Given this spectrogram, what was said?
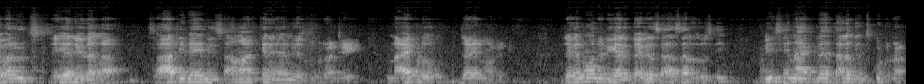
ఎవరు చేయని విధంగా సాటి లేని సామాజిక న్యాయం చేస్తున్నటువంటి నాయకుడు జగన్మోహన్ రెడ్డి. జగన్మోహన్ రెడ్డి గారి ధైర్య సాహసాలు చూసి బీసీ నాయకులే తల దించుకుంటున్నాడు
